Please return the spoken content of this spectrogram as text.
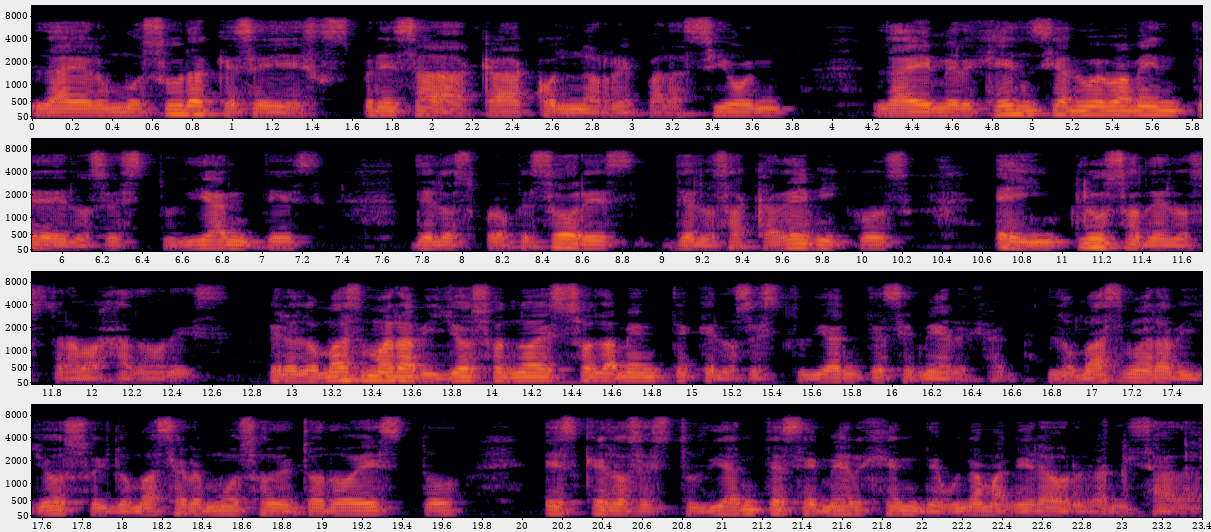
la hermosura que se expresa acá con la reparación, la emergencia nuevamente de los estudiantes, de los profesores, de los académicos e incluso de los trabajadores. Pero lo más maravilloso no es solamente que los estudiantes emerjan. Lo más maravilloso y lo más hermoso de todo esto es que los estudiantes emergen de una manera organizada.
